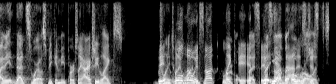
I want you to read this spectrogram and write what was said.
I mean that's where I was speaking. Me personally, I actually liked 2021. Well, no, it's not like Marvel, it- it's but, it's but yeah, not but bad. overall, it's just it's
